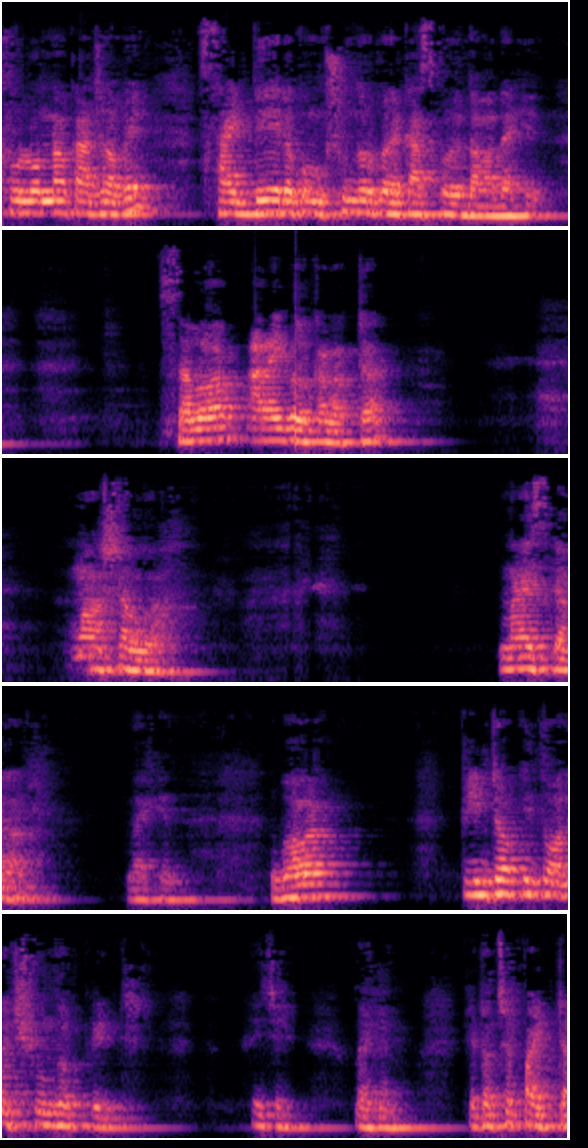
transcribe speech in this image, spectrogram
ফুল ওন্নাও কাজ হবে। সাইড দিয়ে এরকম সুন্দর করে কাজ করে দেওয়া দেখেন। সালোয়ার আড়াই গজ কালারটা। মাশাল্লাহ নাইস কালার দেখেন। গলার প্রিন্টটাও কিন্তু অনেক সুন্দর প্রিন্ট এই যে, দেখেন, এটা হচ্ছে পাইপটা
